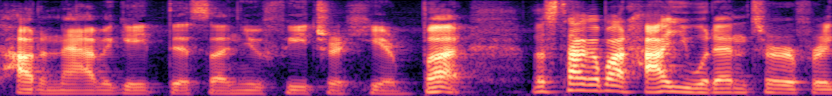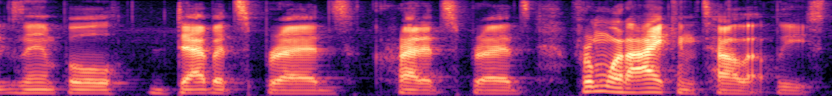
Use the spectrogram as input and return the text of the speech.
how to navigate this uh, new feature here. But let's talk about how you would enter, for example, debit spreads, credit spreads, from what I can tell at least.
